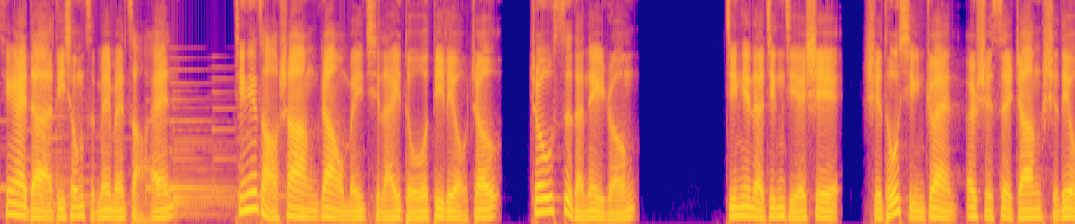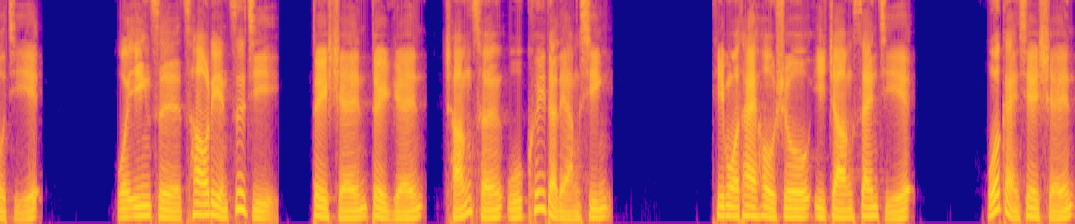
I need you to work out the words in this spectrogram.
亲爱的弟兄姊妹们，早安！今天早上，让我们一起来读第六周周四的内容。今天的经节是《使徒行传》二十四章十六节。我因此操练自己，对神对人常存无亏的良心。提摩太后书一章三节。我感谢神，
